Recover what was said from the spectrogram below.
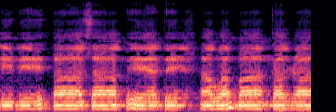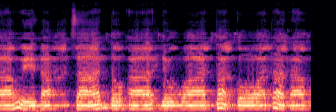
นิมิตตาสัพเพเตอวมังกราวินาสันตุอายุวันตะโกทนาว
